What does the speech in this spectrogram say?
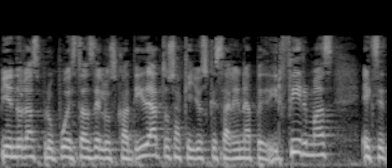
viendo las propuestas de los candidatos, aquellos que salen a pedir firmas, etcétera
